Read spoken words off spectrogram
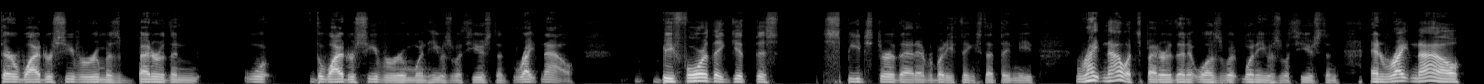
their wide receiver room is better than w- the wide receiver room when he was with Houston right now before they get this speedster that everybody thinks that they need. Right now it's better than it was with, when he was with Houston. And right now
